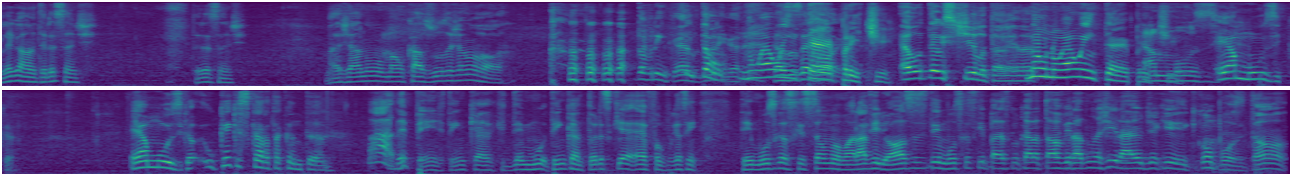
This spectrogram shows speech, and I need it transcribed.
Legal, interessante. Interessante. Mas já não, um Cazuza já não rola. tô brincando, Então, tô brincando. não é um Cazuza é intérprete. É o teu estilo também, né? Não, não é um É intérprete. a música. É a música. É a música. O que que esse cara tá cantando? Ah, depende. Tem, tem, tem cantores que é, é fogo. Porque assim, tem músicas que são meu, maravilhosas e tem músicas que parece que o cara tava virado na giraia o dia que, que compôs. Então,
